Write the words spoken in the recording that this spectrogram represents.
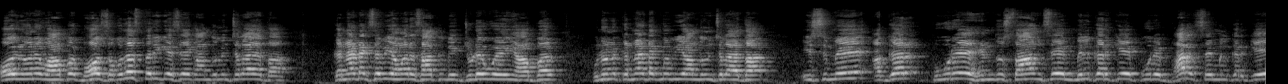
और इन्होंने वहाँ पर बहुत ज़बरदस्त तरीके से एक आंदोलन चलाया था। कर्नाटक से भी हमारे साथ में जुड़े हुए हैं यहाँ पर। उन्होंने कर्नाटक में भी आंदोलन चलाया था। इसमें अगर पूरे हिंदुस्तान से मिलकर के, पूरे भारत से मिलकर के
